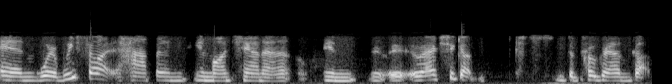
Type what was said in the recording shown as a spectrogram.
And where we saw it happen in Montana, in it actually got the program got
